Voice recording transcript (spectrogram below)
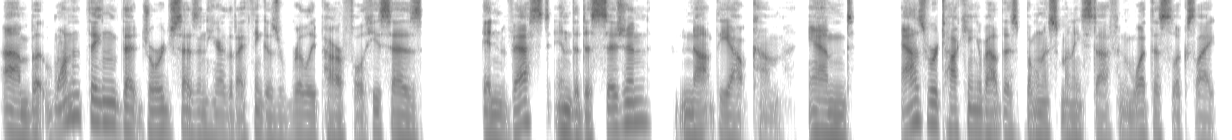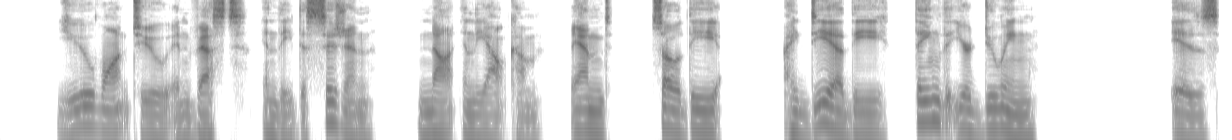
Um, but one thing that George says in here that I think is really powerful, he says, invest in the decision, not the outcome. And as we're talking about this bonus money stuff and what this looks like, you want to invest in the decision, not in the outcome. And so the idea, the thing that you're doing is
